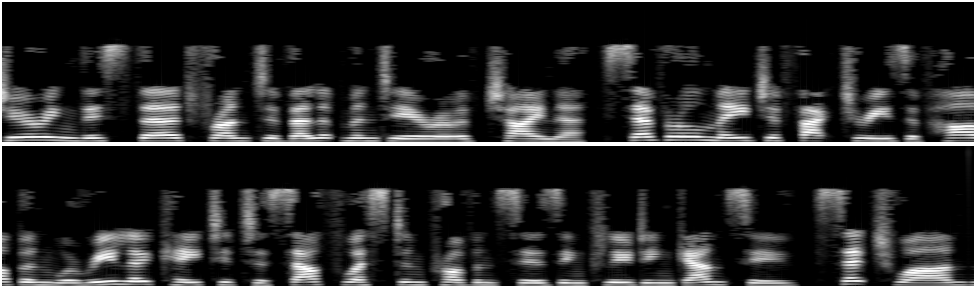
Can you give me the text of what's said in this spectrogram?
During this Third Front development era of China, several major factories of Harbin were relocated to southwestern provinces including Gansu, Sichuan,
